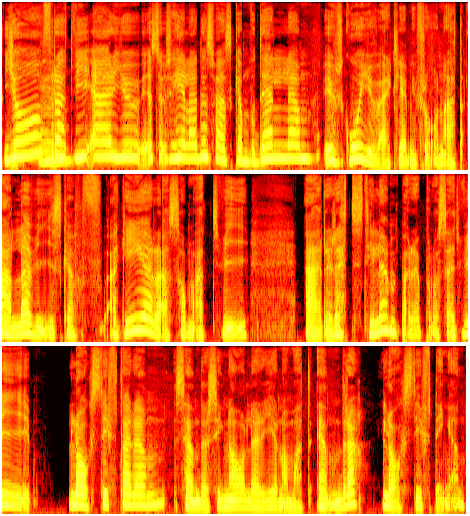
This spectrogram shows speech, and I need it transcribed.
Ja, för mm. att vi är ju... Alltså, hela den svenska modellen utgår ju verkligen ifrån att alla vi ska agera som att vi är rättstillämpare på något sätt. Vi, lagstiftaren sänder signaler genom att ändra lagstiftningen.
